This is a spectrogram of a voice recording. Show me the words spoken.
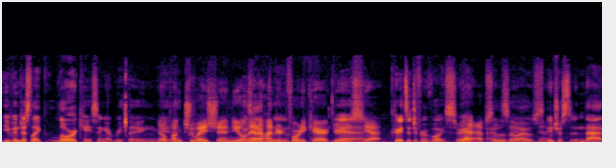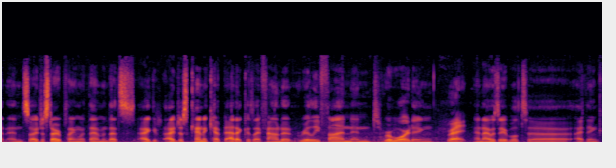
even just like lowercasing everything. No It- punctuation. You only had 140 characters. Yeah. creates a different voice, right? Yeah, And absolutely, so I was yeah. interested in that, and so I just started playing with them, and that's I, I just kind of kept at it because I found it really fun and rewarding, Right. and I was able to I think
